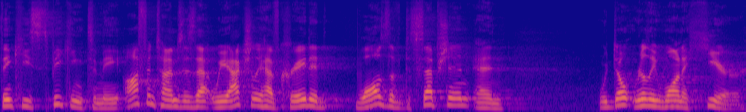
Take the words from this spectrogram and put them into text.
think he's speaking to me, oftentimes is that we actually have created walls of deception and we don't really want to hear.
